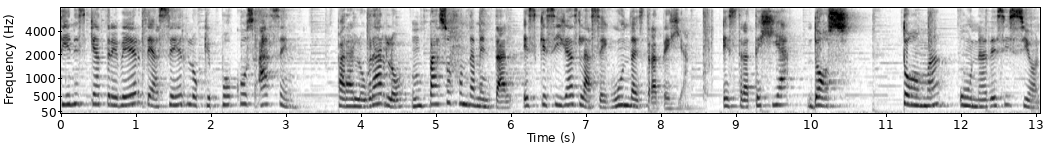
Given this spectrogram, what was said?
tienes que atreverte a hacer lo que pocos hacen. Para lograrlo, un paso fundamental es que sigas la segunda estrategia. Estrategia 2. Toma una decisión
